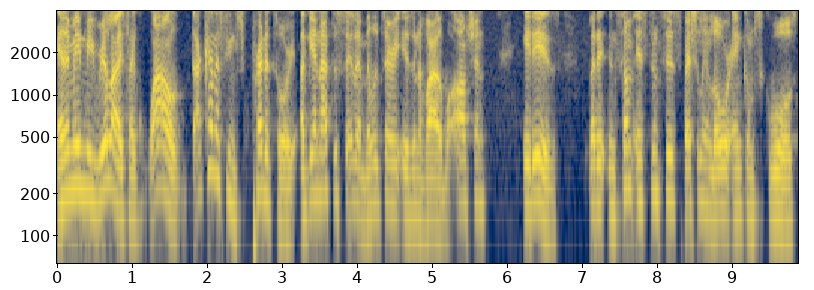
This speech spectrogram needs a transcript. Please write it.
And it made me realize, like, wow, that kind of seems predatory. Again, not to say that military isn't a viable option, it is. But in some instances, especially in lower income schools,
